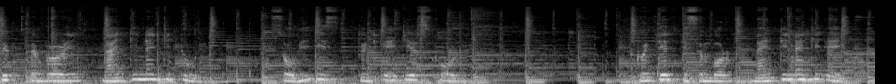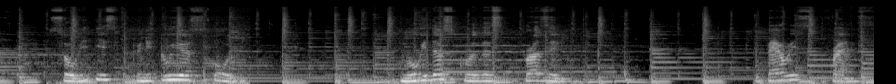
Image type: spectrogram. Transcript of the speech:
5th February 1992 so he is 28 years old. 20th December 1998 so he is 22 years old. Mogi das Cruzes Brazil. Paris France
